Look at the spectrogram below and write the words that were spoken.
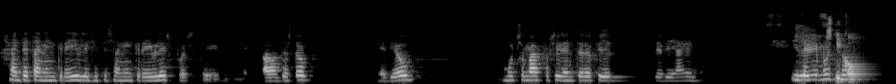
gente tan increíble, sitios tan increíbles, pues que el baloncesto me dio mucho más posiblemente de lo que yo le di a él. Y le di mucho. Sí, co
